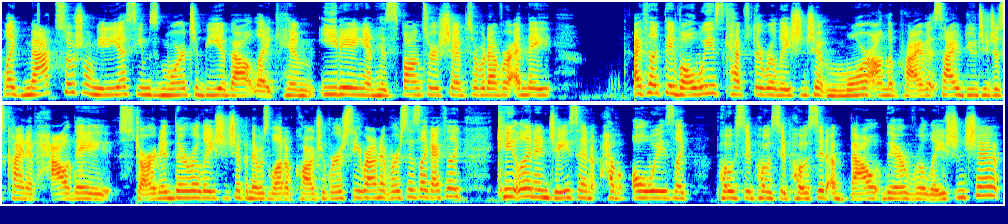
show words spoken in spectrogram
like Matt's social media seems more to be about like him eating and his sponsorships or whatever and they I feel like they've always kept their relationship more on the private side due to just kind of how they started their relationship and there was a lot of controversy around it versus like I feel like Kaitlyn and Jason have always like posted, posted, posted about their relationship.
